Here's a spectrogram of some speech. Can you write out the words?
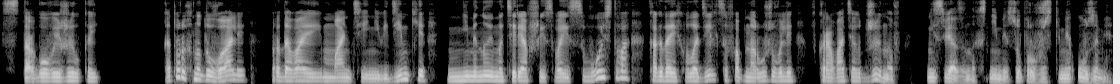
с торговой жилкой, которых надували, продавая им мантии-невидимки, неминуемо терявшие свои свойства, когда их владельцев обнаруживали в кроватях джинов, не связанных с ними супружескими узами.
